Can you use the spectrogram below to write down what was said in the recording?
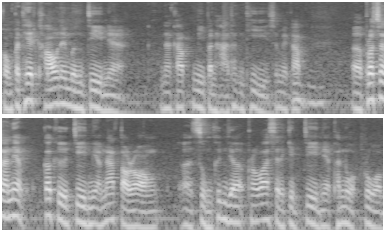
ของประเทศเขาในเมืองจีนเนี่ยนะครับมีปัญหาทันทีใช่ไหมครับเอ่อเพราะฉะนั้นเนี่ยก็คือจีนมีอำนาจต่อรองเอ่อสูงขึ้นเยอะ เพราะว่าเศรษฐกิจจีนเนี่ยผนวกรวม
